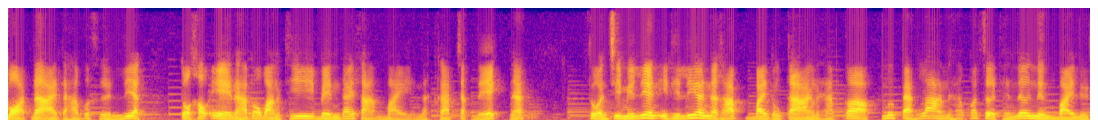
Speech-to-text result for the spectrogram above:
บอร์ดได้นะครับ ก็คือเรียกตัวเขาเองนะครับมาวางที่เบนได้ 3 ใบนะครับจากเด็กนะ ส่วนจิมิเลียนอินทิเลียนนะครับใบตรงกลางนะครับ ก็เมื่อแปลงร่างนะครับก็เสิร์ชเทนเนอร์1ใบหรือ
